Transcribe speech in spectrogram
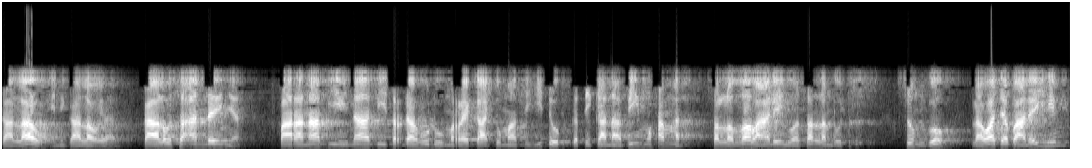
kalau ini kalau ya, kalau seandainya para nabi-nabi terdahulu mereka itu masih hidup ketika Nabi Muhammad sallallahu alaihi wasallam diutus, sungguh lawajib alaihim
